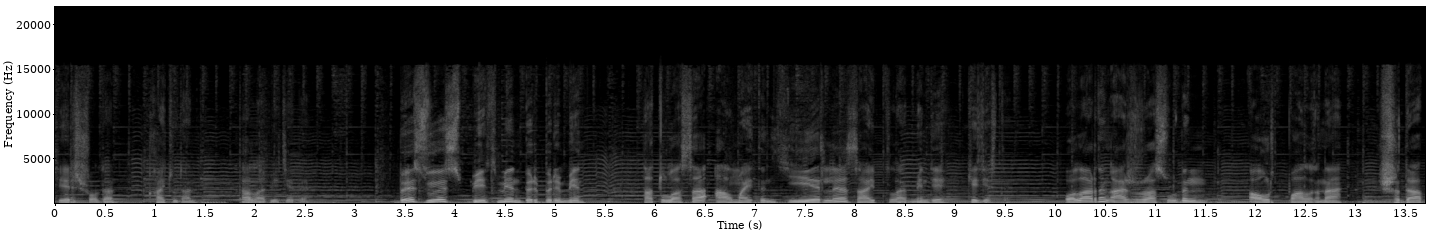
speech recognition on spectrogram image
теріс жолдан қайтудан талап етеді. Біз өз бетімен бір бірімен татуласа алмайтын ерлі зайыптылармен де кездесті. Олардың ажырасудың ауыртпалығына шыдап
